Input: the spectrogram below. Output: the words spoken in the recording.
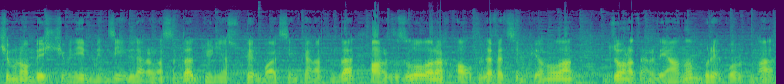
2015-2020-ci illər arasında Dünya Superbike çempionatında ardıcıl olaraq 6 dəfə çempion olan Jonathan Ria'nın bu rekorduna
